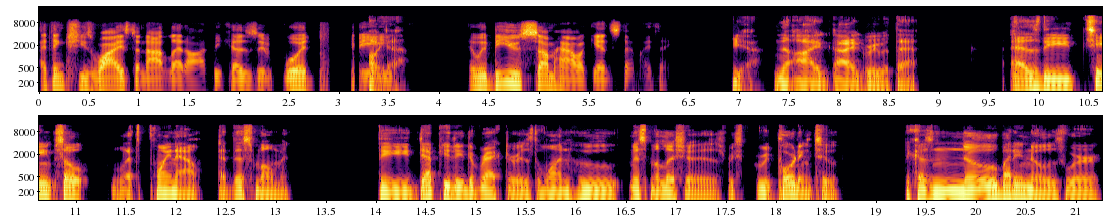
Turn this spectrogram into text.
i think she's wise to not let on because it would be oh yeah it would be used somehow against them, I think. Yeah. No, I I agree with that. As the team so let's point out at this moment the deputy director is the one who Miss Militia is re- reporting to because nobody knows where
